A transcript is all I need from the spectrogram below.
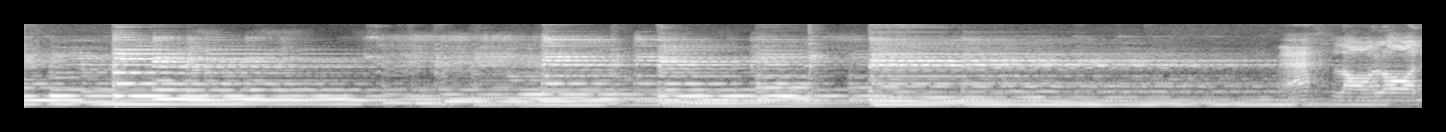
นะรอรอเ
